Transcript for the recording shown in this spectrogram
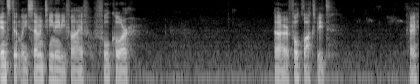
Instantly, 1785, full core, uh, full clock speeds. Okay.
